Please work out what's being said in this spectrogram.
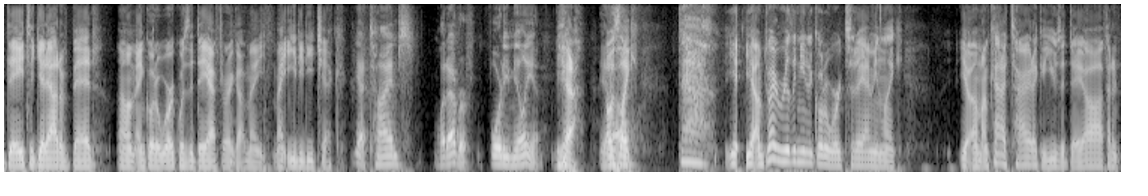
day to get out of bed um and go to work was the day after I got my my EDD check. Yeah, times whatever, forty million. Yeah. I was like, yeah, yeah. Um, do I really need to go to work today? I mean, like, yeah. Um, I'm kind of tired. I could use a day off, and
